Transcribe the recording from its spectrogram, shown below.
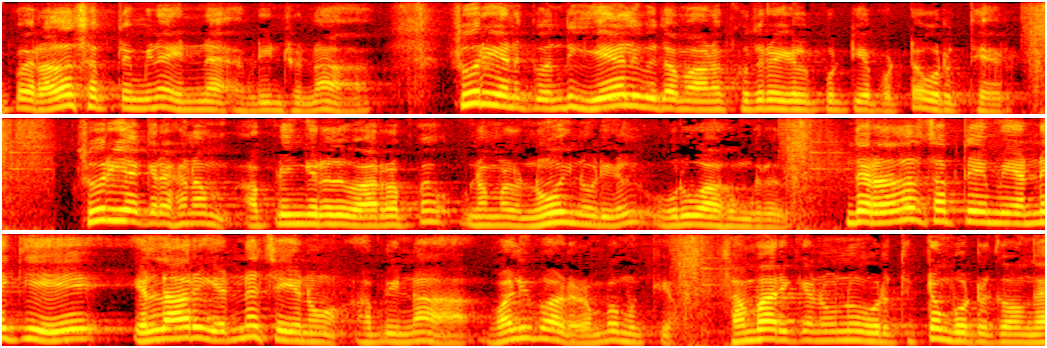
இப்போ ரத சப்தமினா என்ன அப்படின்னு சொன்னால் சூரியனுக்கு வந்து ஏழு விதமான குதிரைகள் பூட்டியப்பட்ட ஒரு தேர். சூரிய கிரகணம் அப்படிங்கிறது வர்றப்போ நம்ம நோய் நொடிகள் உருவாகுங்கிறது. இந்த ரத சப்தமி அன்னைக்கு எல்லாரும் என்ன செய்யணும் அப்படின்னா வழிபாடு ரொம்ப முக்கியம். சம்பாதிக்கணும்னு ஒரு திட்டம் போட்டிருக்கவங்க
